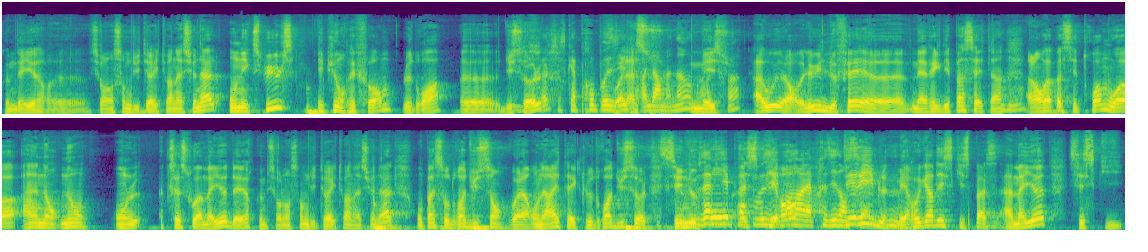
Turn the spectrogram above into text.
comme d'ailleurs euh, sur l'ensemble du territoire national. On expulse et puis on réforme le droit euh, du sol. C'est ce qu'a proposé voilà. Darmanin. Mais, ah oui, alors lui, il le fait, mais avec des pincettes. Hein. Mhm. Alors on va passer de trois mois à un an. Non, on, que ce soit à Mayotte d'ailleurs, comme sur l'ensemble du territoire national, on passe au droit du sang. Voilà, on arrête avec le droit du sol. C'est une vous pompe aspirante la terrible. Mhm. Mais regardez ce qui se passe à Mayotte, c'est ce qui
